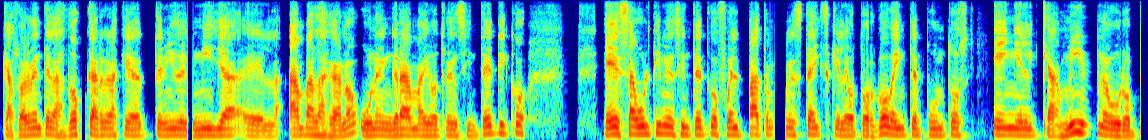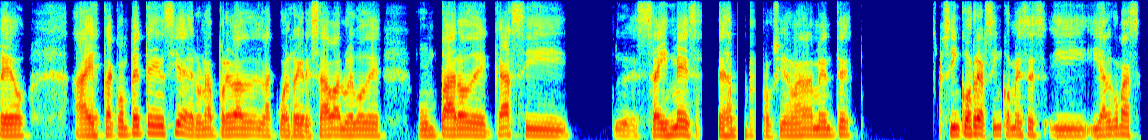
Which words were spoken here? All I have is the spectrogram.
Casualmente las dos carreras que ha tenido en milla, ambas las ganó, una en grama y otra en sintético. Esa última en sintético fue el Patron Stakes que le otorgó 20 puntos en el camino europeo a esta competencia. Era una prueba de la cual regresaba luego de un paro de casi eh, seis meses aproximadamente, sin correr, cinco meses y, algo más.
